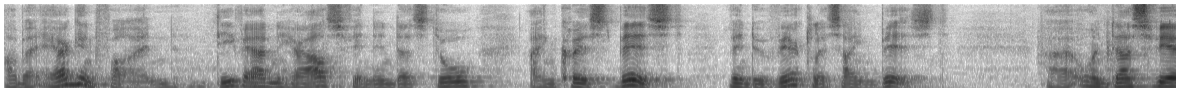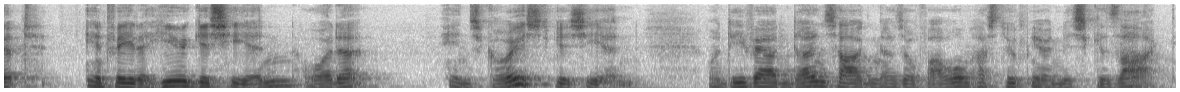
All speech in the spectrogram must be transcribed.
Aber irgendwann, die werden herausfinden, dass du ein Christ bist, wenn du wirklich ein bist. Äh, und das wird entweder hier geschehen oder ins Gerüst geschehen. Und die werden dann sagen, also warum hast du mir nicht gesagt,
